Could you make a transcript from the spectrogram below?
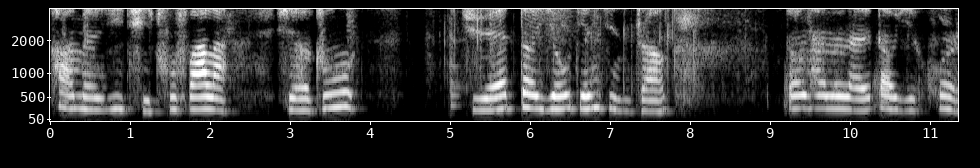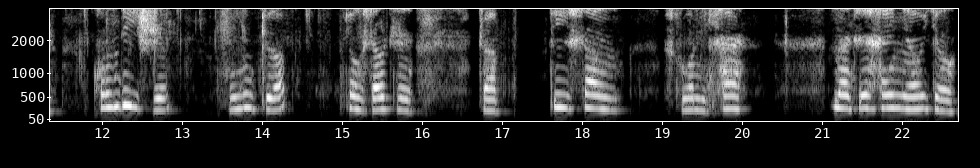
他们一起出发了。小猪觉得有点紧张。当他们来到一块空地时，弗鲁格用手指着地上说：“你看，那只黑鸟有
